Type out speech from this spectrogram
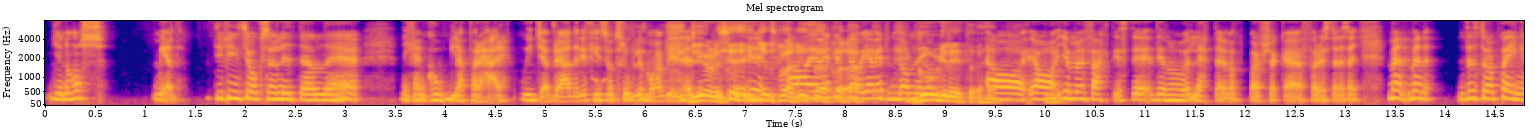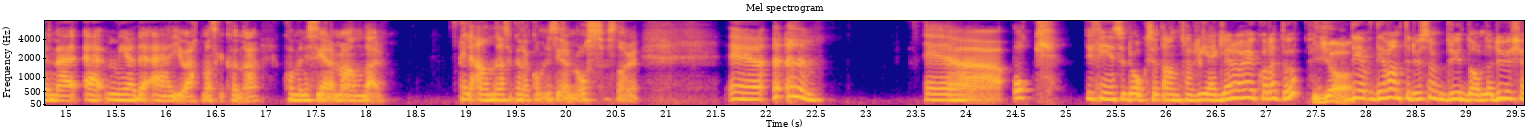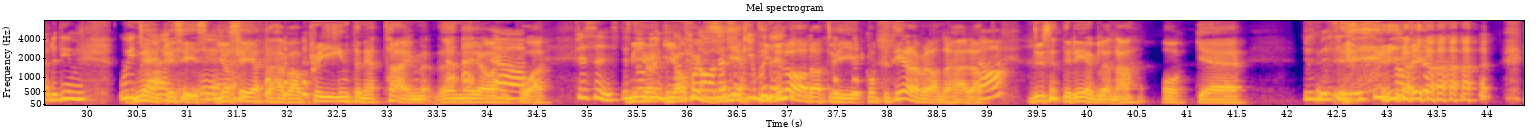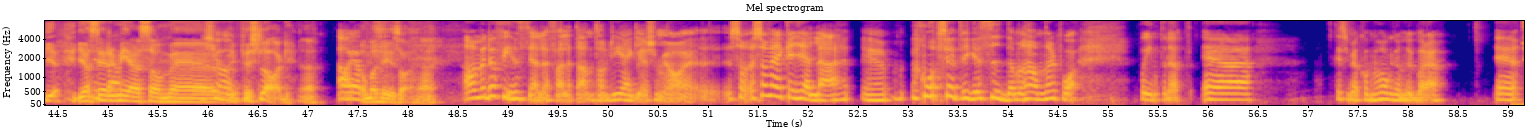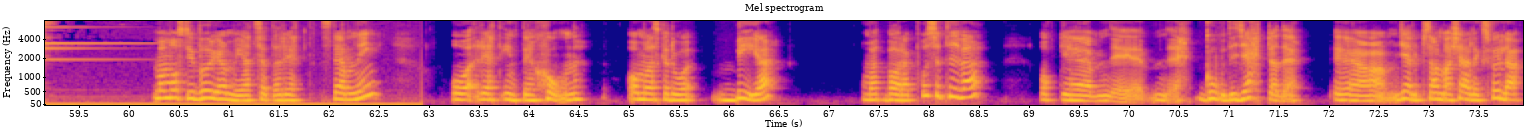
genom oss med. Det finns ju också en liten, eh, ni kan googla på det här, ouija-brädor, det finns ju otroligt många bilder. Du gör det så enkelt för dig. Ja, jag vet inte, jag vet inte om det Google lite. Ja, ja, ja men faktiskt, det, det är nog lättare än att bara försöka föreställa sig. Men, men den stora poängen med, är- med det är ju att man ska kunna kommunicera med andar. Eller andra ska kunna kommunicera med oss snarare. Eh, eh, och det finns ju då också ett antal regler har jag kollat upp. Ja. Det, det var inte du som brydde om när du körde din Ouija. Nej, precis. eh, Jag säger att det här var pre-internet time eh, när jag Ja, höll på. Precis, det Men stod ju jag, inte jag är faktiskt jätteglad att vi kompletterar varandra här. Att Ja. Du sätter reglerna och eh, ja, ja. Jag, jag ser det mer som eh, förslag. Ja, Ja, ja, om man säger så. Ja. Men då finns det i alla fall ett antal regler som, jag, som, som verkar gälla eh, oavsett vilken sida man hamnar på på internet. Eh, ska se om jag kommer ihåg dem nu bara. Eh, man måste ju börja med att sätta rätt stämning och rätt intention. Om man ska då be om att bara positiva och eh, eh, godhjärtade, eh, hjälpsamma, kärleksfulla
